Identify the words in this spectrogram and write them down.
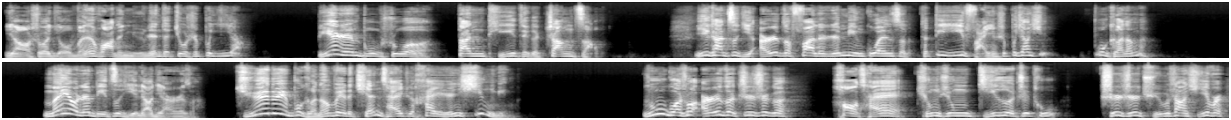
要说有文化的女人，她就是不一样。别人不说，单提这个张枣，一看自己儿子犯了人命官司了，他第一反应是不相信，不可能啊。没有人比自己了解儿子，绝对不可能为了钱财去害人性命。如果说儿子只是个好财、穷凶极恶之徒，迟迟娶不上媳妇儿，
